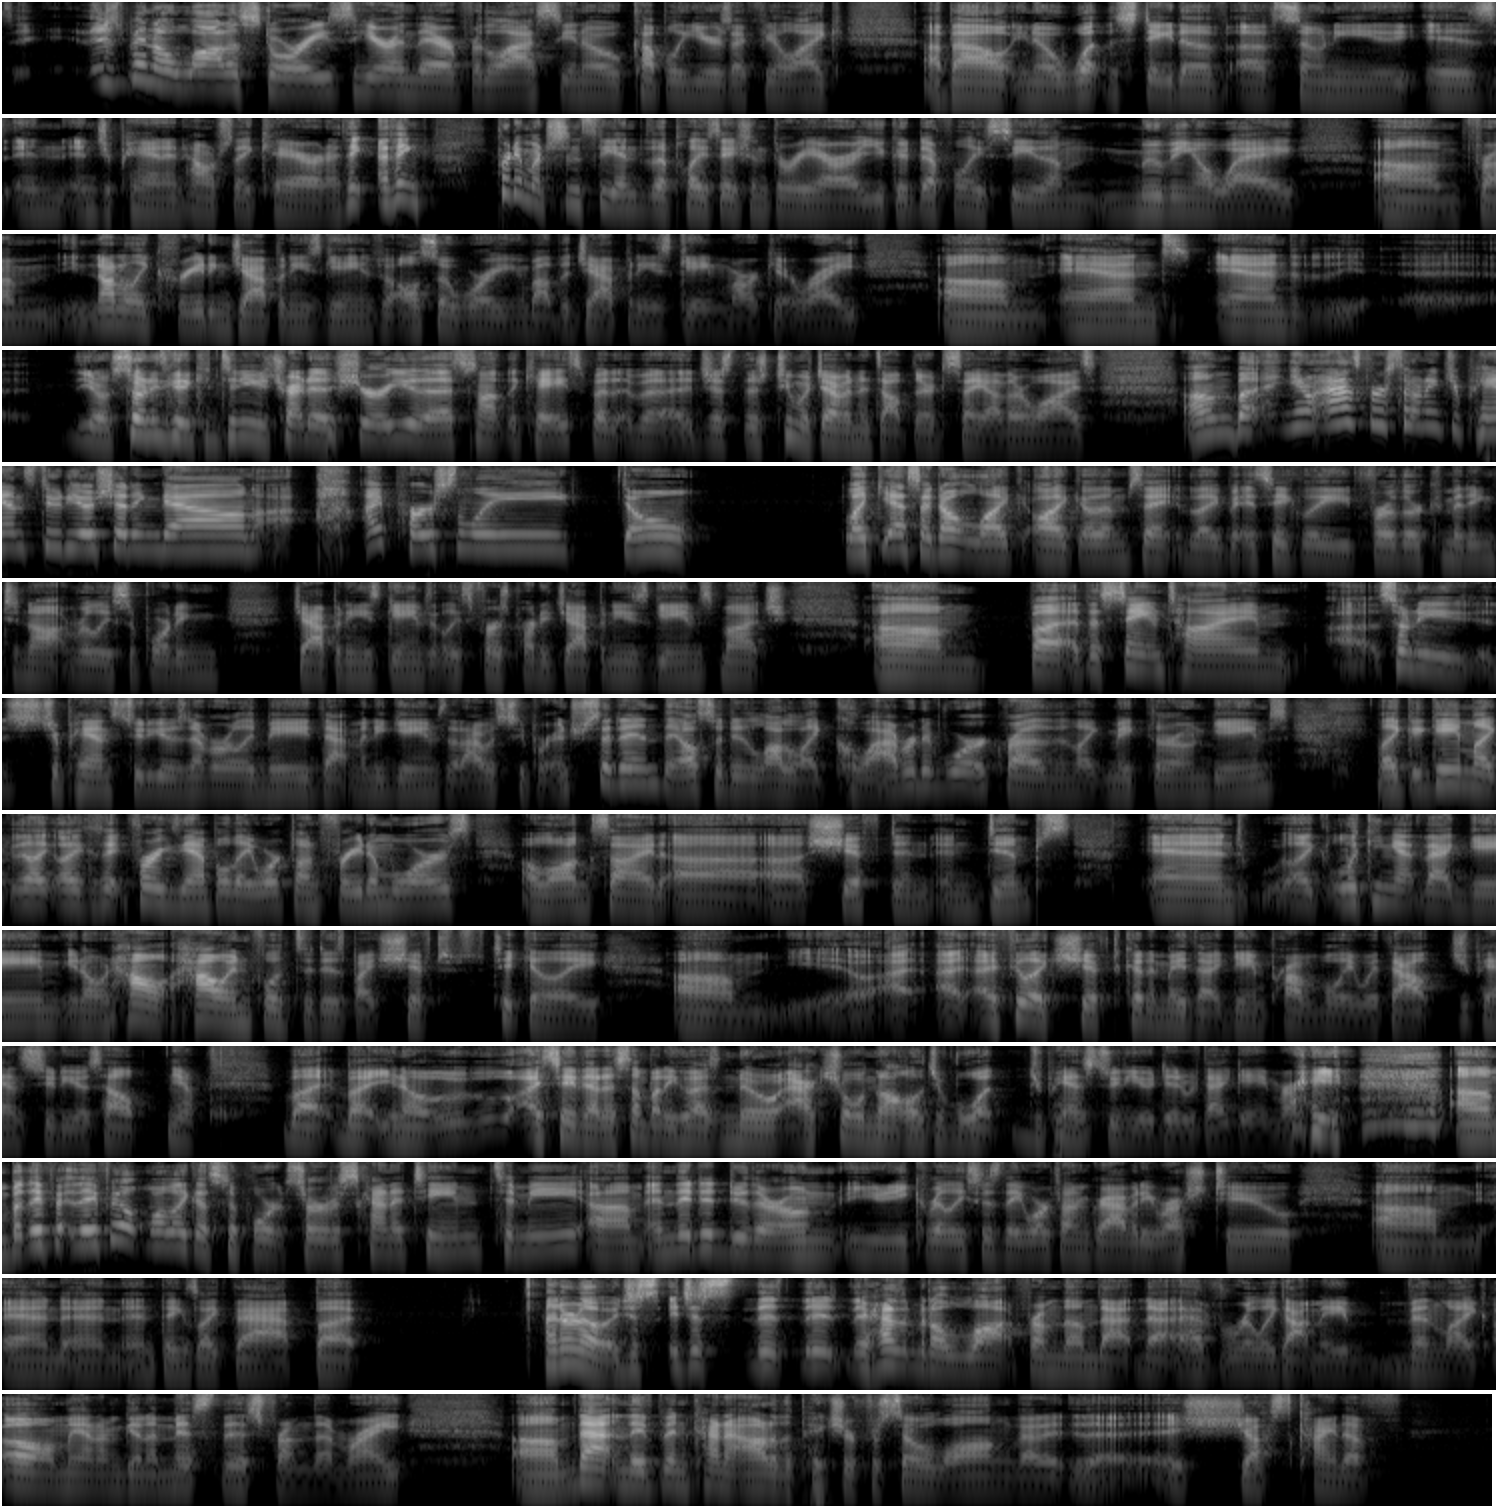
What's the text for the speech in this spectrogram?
there's been a lot of stories here and there for the last you know couple of years i feel like about you know what the state of, of sony is in in japan and how much they care. And i think i think pretty much since the end of the playstation 3 era you could definitely see them moving away um, from not only creating japanese games but also worrying about the japanese game market right? Um, and and you know Sony's going to continue to try to assure you that that's not the case, but but just there's too much evidence out there to say otherwise. Um, but you know, as for Sony Japan Studio shutting down, I, I personally don't like. Yes, I don't like like them saying like basically further committing to not really supporting Japanese games, at least first party Japanese games much. Um, but at the same time, uh, Sony Japan Studios never really made that many games that I was super interested in. They also did a lot of like collaborative work rather than like make their own games. Like a game like like like for example, they worked on Freedom Wars alongside uh, uh Shift and and Dimps and like looking at that game, you know, and how how influenced it is by Shift particularly, um, you know, I, I feel like Shift could have made that game probably without Japan Studios' help. You know, but but you know, I say that as somebody who has no actual knowledge of what Japan Studio did with that game, right? um, but they they felt more like a support service kind of team to me. Um, and they did do their own unique releases. They worked on Gravity Rush 2, um, and and and things like that. But I don't know. It just it just there, there hasn't been a lot from them that that have really got me been like, oh man, I'm gonna miss this from them, right? Um, that and they've been kind of out of the picture for so long that it, it's just kind of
